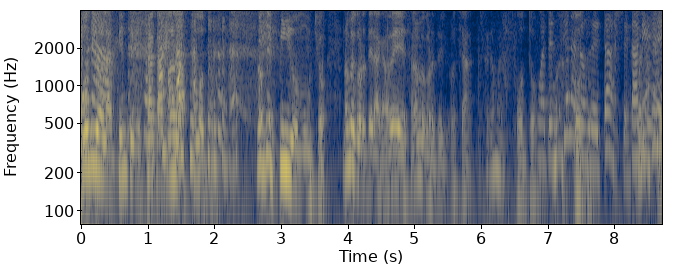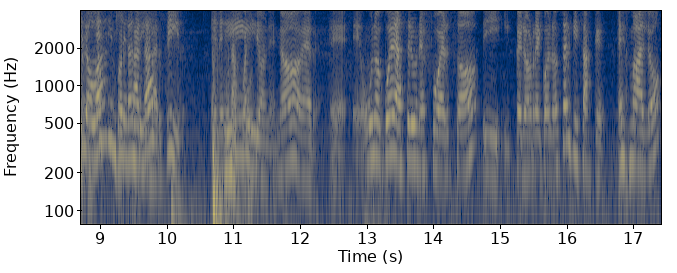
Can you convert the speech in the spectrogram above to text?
Odio a- la gente que saca mal las fotos. No te pido mucho. No me corté la cabeza, no me corté. O sea, sacame una foto. O atención una a los detalles. También es, y le importante sacás- invertir en Sí. estas cuestiones, ¿no? A ver, eh, eh, uno puede hacer un esfuerzo, y, y- pero reconocer quizás que es malo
